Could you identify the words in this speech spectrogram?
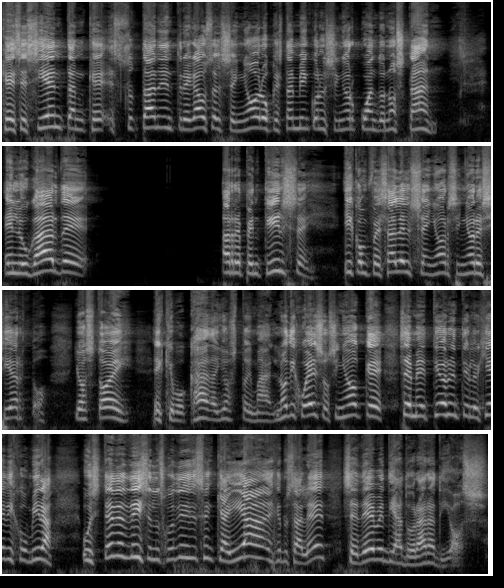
que se sientan que están entregados al Señor o que están bien con el Señor cuando no están. En lugar de arrepentirse y confesarle al Señor, Señor, es cierto, yo estoy equivocada, yo estoy mal. No dijo eso, sino que se metió en teología y dijo, mira, ustedes dicen, los judíos dicen que allá en Jerusalén se debe de adorar a Dios.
